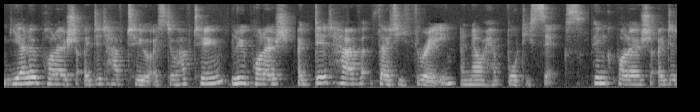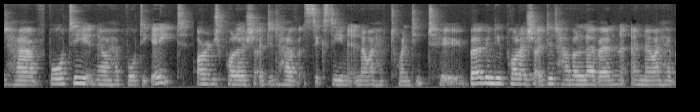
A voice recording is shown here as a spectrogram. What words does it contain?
yellow polish, I did have two, I still have two. Blue polish, I did have 33 and now I have 46. Pink polish, I did have 40 and now I have 48. Orange polish, I did have 16 and now I have 22. Burgundy polish, I did have 11 and now I have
